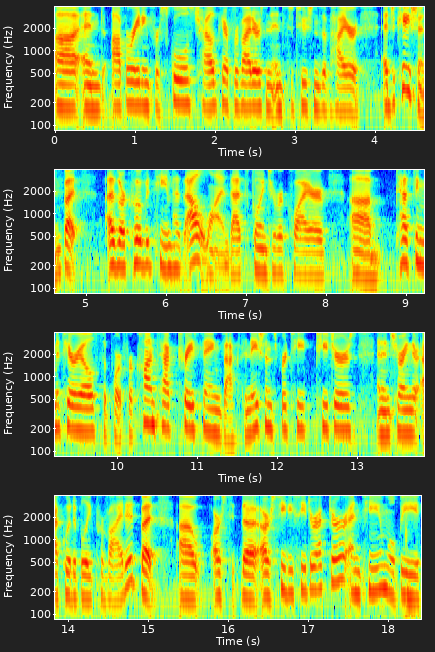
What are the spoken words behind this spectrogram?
uh, and operating for schools, childcare providers, and institutions of higher education. But as our COVID team has outlined, that's going to require um, testing materials, support for contact tracing, vaccinations for te- teachers, and ensuring they're equitably provided. But uh, our, the, our CDC director and team will be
